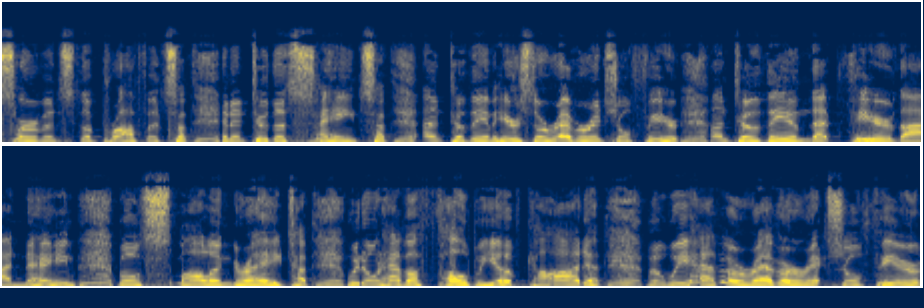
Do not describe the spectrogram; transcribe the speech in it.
servants, the prophets, and unto the saints, unto them, here's the reverential fear, unto them that fear thy name, both small and great. We don't have a phobia of God, but we have a reverential fear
